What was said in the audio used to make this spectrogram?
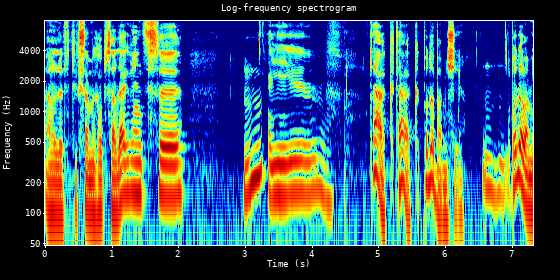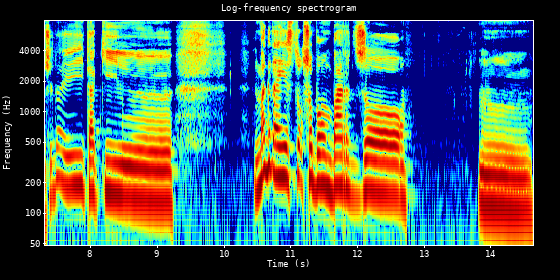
ale w tych samych obsadach, więc y, mm, i, tak, tak, podoba mi się. Podoba mi się. Daje jej taki. Magda jest osobą bardzo mm,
